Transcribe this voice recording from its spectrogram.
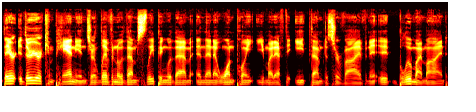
they're they're your companions. You're living with them, sleeping with them, and then at one point you might have to eat them to survive. And it, it blew my mind.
